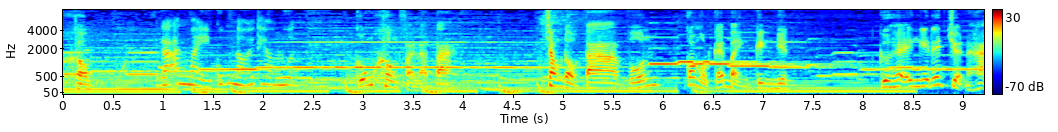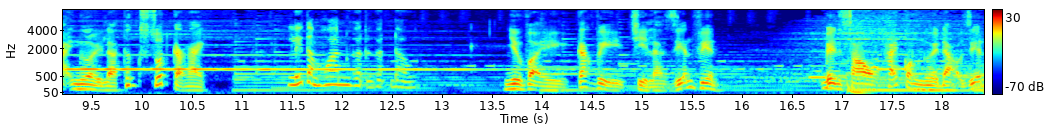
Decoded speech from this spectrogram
Không. Gã ăn mày cũng nói theo luôn. Cũng không phải là ta. Trong đầu ta vốn có một cái bệnh kinh niên. Cứ hệ nghĩ đến chuyện hại người là thức suốt cả ngày. Lý Tầm Hoan gật gật đầu. Như vậy các vị chỉ là diễn viên. Bên sau hãy còn người đạo diễn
